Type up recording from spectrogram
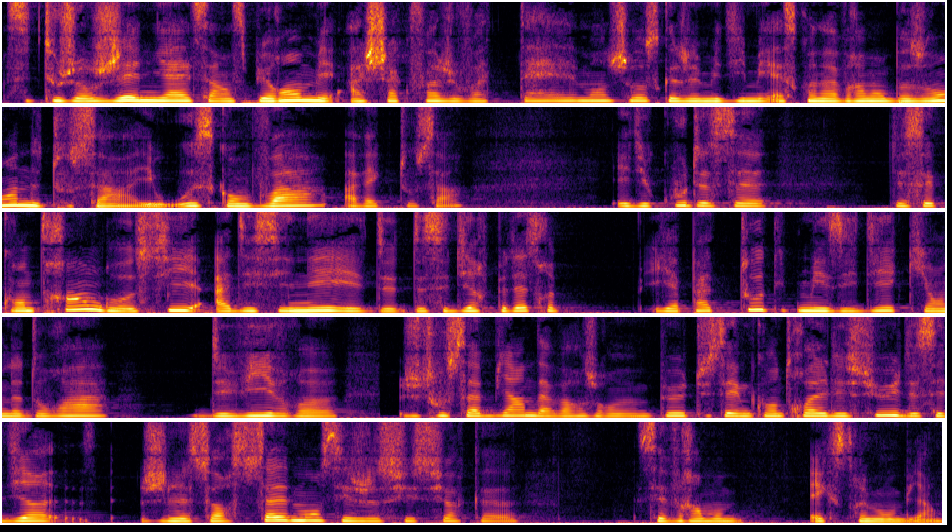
c'est toujours génial, c'est inspirant, mais à chaque fois je vois tellement de choses que je me dis, mais est-ce qu'on a vraiment besoin de tout ça? Et où est-ce qu'on va avec tout ça? Et du coup, de se, de se contraindre aussi à dessiner et de, de se dire peut-être il n'y a pas toutes mes idées qui ont le droit de vivre. Je trouve ça bien d'avoir genre un peu, tu sais, un contrôle dessus et de se dire je le sors seulement si je suis sûre que c'est vraiment extrêmement bien.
